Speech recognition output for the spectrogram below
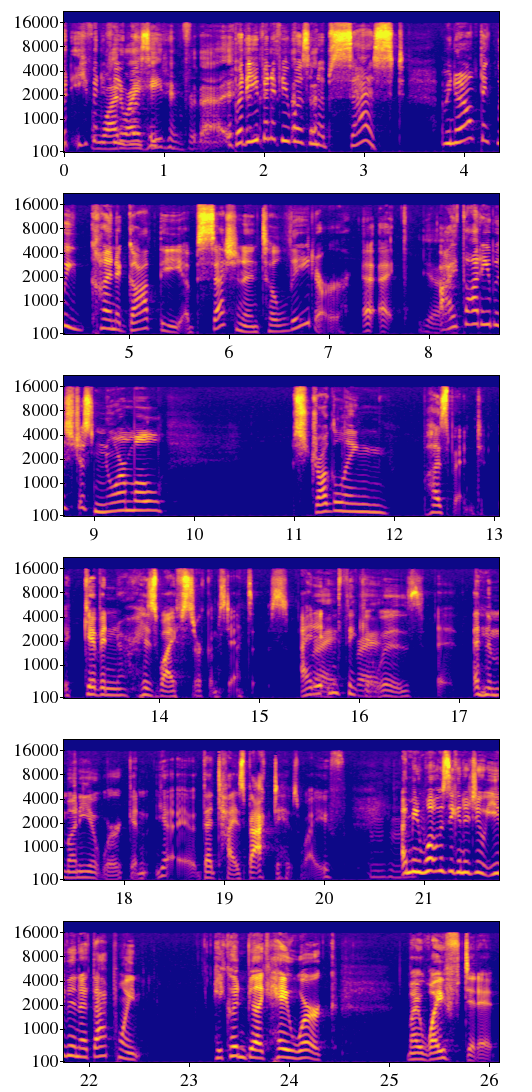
But even Why if he do I hate him for that? But even if he wasn't obsessed, I mean, I don't think we kind of got the obsession until later. I, Yeah. I thought he was just normal, struggling husband, given his wife's circumstances. I didn't Right, think it was, uh, and the money at work, and yeah, that ties back to his wife. Mm-hmm. I mean, what was he going to do? Even at that point, he couldn't be like, "Hey, work, my wife did it.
